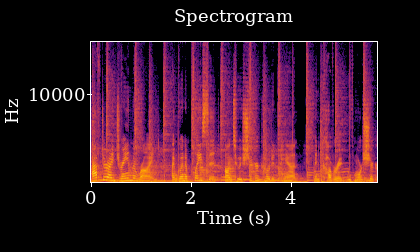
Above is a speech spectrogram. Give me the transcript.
After I drain the rind, I'm going to place it onto a sugar-coated pan and cover it with more sugar.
